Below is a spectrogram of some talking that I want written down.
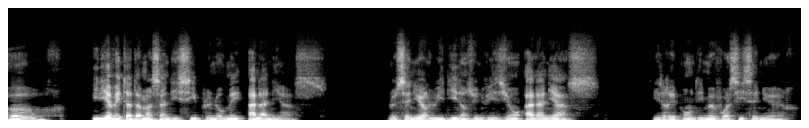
Or, il y avait à Damas un disciple nommé Ananias. Le Seigneur lui dit dans une vision, Ananias. Il répondit, Me voici, Seigneur.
